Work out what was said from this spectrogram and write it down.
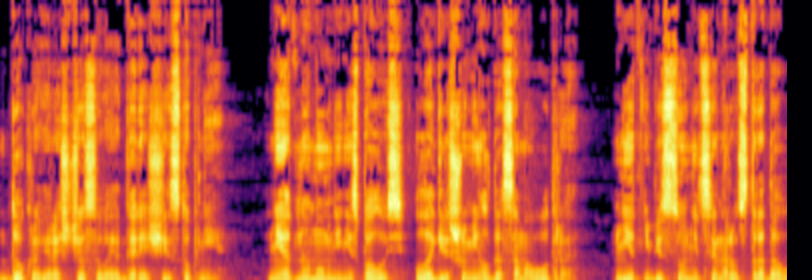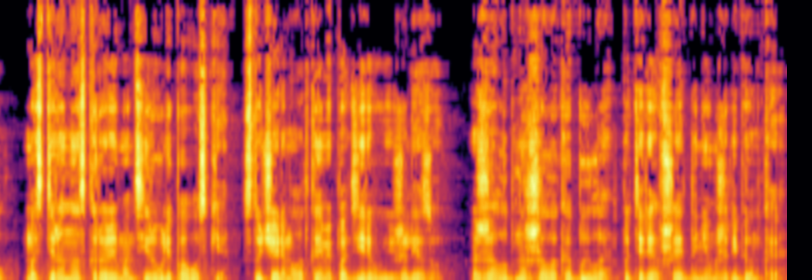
до крови расчесывая горящие ступни. Ни одному мне не спалось, лагерь шумел до самого утра. Нет, не бессонницей народ страдал. Мастера наскоро ремонтировали повозки, стучали молотками по дереву и железу. Жалобно ржала кобыла, потерявшая днем же ребенка.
